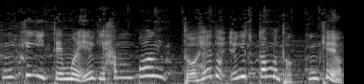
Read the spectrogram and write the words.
끊기기 때문에 여기 한 번 더 해도 여기서 또 한 번 더 끊겨요.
